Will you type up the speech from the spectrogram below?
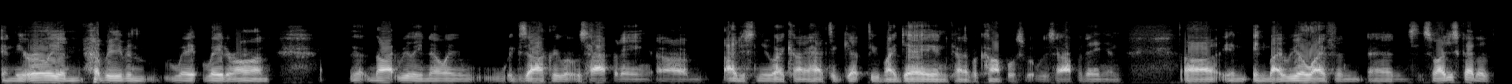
in the early and probably even late, later on, not really knowing exactly what was happening, um, I just knew I kind of had to get through my day and kind of accomplish what was happening and uh, in in my real life, and and so I just kind of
